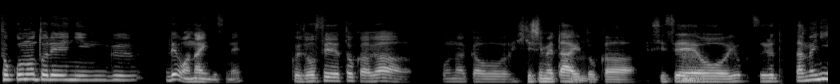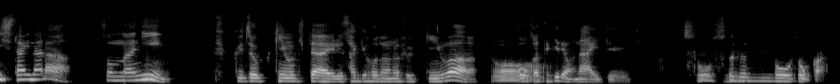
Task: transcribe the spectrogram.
そこのトレーニングではないんですね。これ女性とかがお腹を引き締めたいとか、姿勢を良くするためにしたいなら、そんなに腹直筋を鍛える先ほどの腹筋は効果的ではないという。い。そうすると、そうか、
